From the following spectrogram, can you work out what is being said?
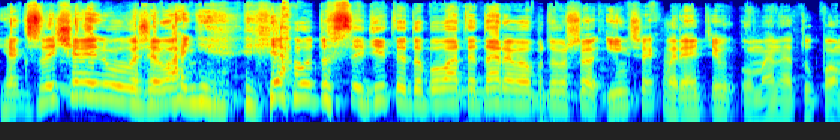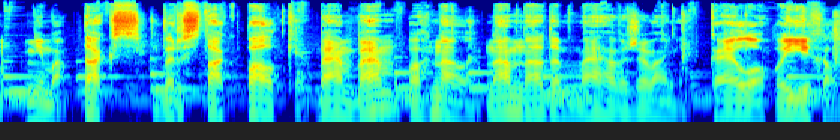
як в звичайному виживанні, я буду сидіти добувати дерево, тому що інших варіантів у мене тупо нема. Такс, верстак, палки. Бем-бем, погнали. Нам треба мега виживання. Кайло, поїхали.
